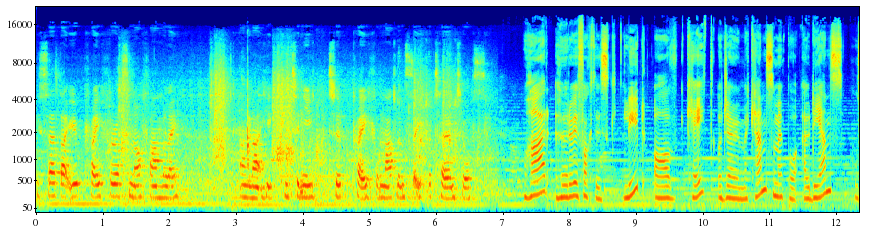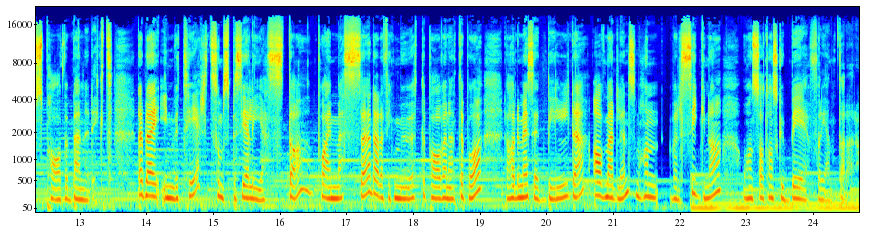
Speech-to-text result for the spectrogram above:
He said that you'd pray for us and our family, and that he'd continue to for Madeleine's safe return to us. Og her hører vi faktisk lyd av Kate og Jerry McCann som er på audiens hos pave Benedict. De ble invitert som spesielle gjester på ei messe der de fikk møte paven etterpå. De hadde med seg et bilde av Madeleine som han velsigna, og han sa at han skulle be for jenta der.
